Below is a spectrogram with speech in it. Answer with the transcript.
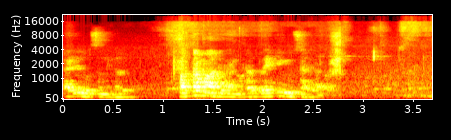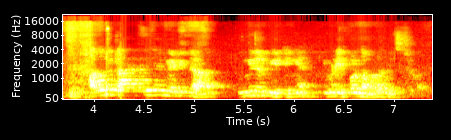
കഴിഞ്ഞ ദിവസം നിങ്ങൾ പത്രമാധ്യമങ്ങളുടെ ബ്രേക്കിംഗ് ന്യൂസ് ആയിട്ട് കണ്ടത്. അതൊന്ന് ക്ലാരിഫൈ ചെയ്യാൻ വേണ്ടിയിട്ടാണ് ഒരു മീറ്റിംഗ് ഇവിടെ ഇപ്പോൾ നമ്മൾ വിളിച്ചിട്ടുള്ളത്.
